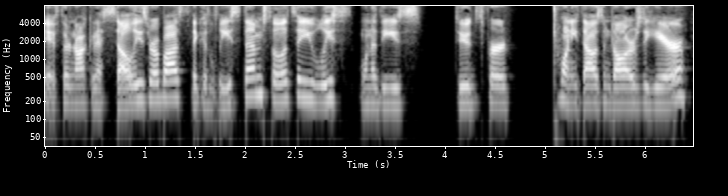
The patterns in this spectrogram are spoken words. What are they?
if they're not going to sell these robots, they could lease them. So let's say you lease one of these dudes for $20,000 a year.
